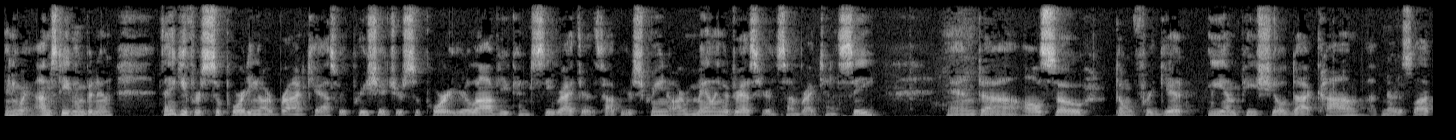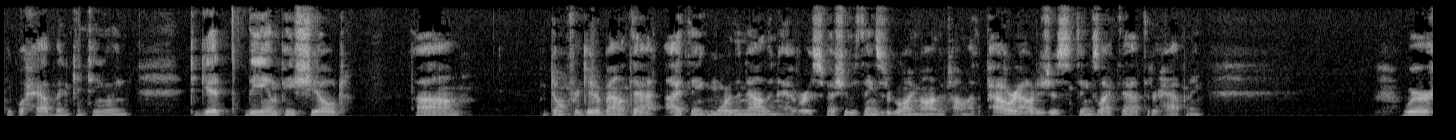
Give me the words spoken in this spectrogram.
Anyway, I'm Stephen Ben-Nun. Thank you for supporting our broadcast. We appreciate your support, your love. You can see right there at the top of your screen our mailing address here in Sunbright, Tennessee. And uh, also, don't forget empshield.com. I've noticed a lot of people have been continuing to get the EMP Shield. Um, don't forget about that. I think more than now than ever, especially the things that are going on. They're talking about the power outages, things like that that are happening we're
